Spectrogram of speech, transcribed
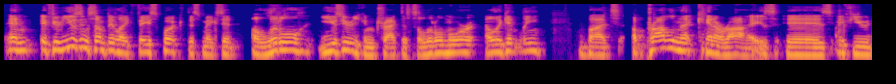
And if you're using something like Facebook, this makes it a little easier. You can track this a little more elegantly. But a problem that can arise is if you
